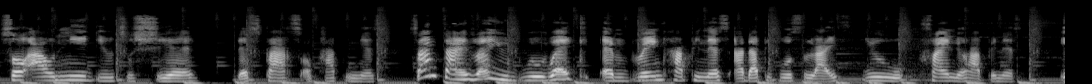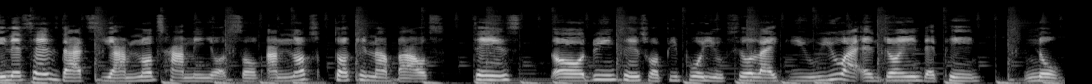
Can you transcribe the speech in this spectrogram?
So I'll need you to share the sparks of happiness. Sometimes when you will work and bring happiness other people's life, you find your happiness. In a sense that you are not harming yourself. I'm not talking about things or doing things for people you feel like you you are enjoying the pain. No.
